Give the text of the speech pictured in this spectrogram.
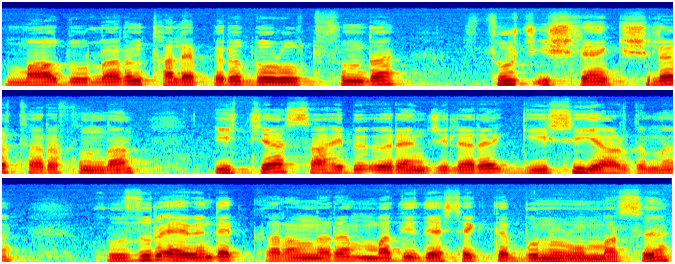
mağdurların talepleri doğrultusunda suç işleyen kişiler tarafından ihtiyaç sahibi öğrencilere giysi yardımı, huzur evinde kalanlara maddi destekte bulunulması,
